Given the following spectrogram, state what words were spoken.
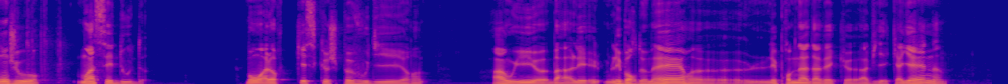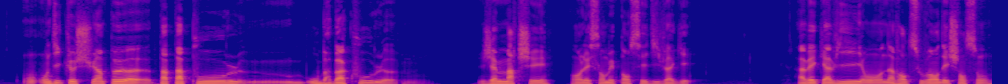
Bonjour, moi c'est Doud. Bon, alors qu'est-ce que je peux vous dire? Ah oui, euh, bah, les, bords de mer, euh, les promenades avec euh, Avi et Cayenne. On, on, dit que je suis un peu euh, papa poule ou baba cool. J'aime marcher en laissant mes pensées divaguer. Avec Avi, on invente souvent des chansons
